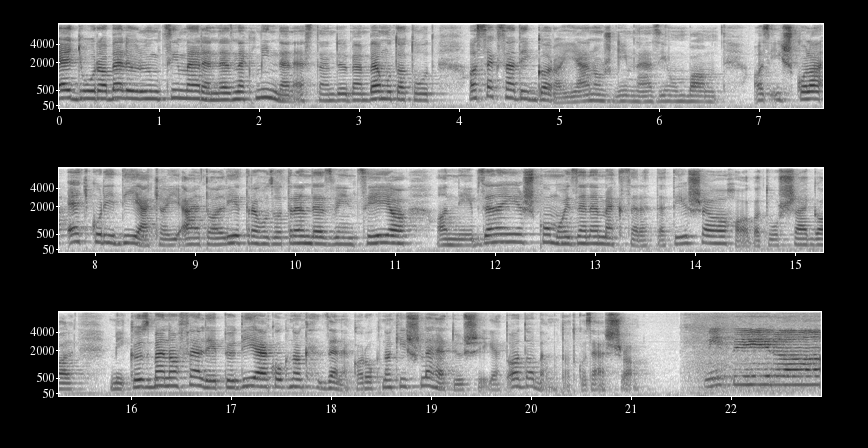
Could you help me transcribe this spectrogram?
Egy óra belőlünk címmel rendeznek minden esztendőben bemutatót a Szexádi Garai János gimnáziumban. Az iskola egykori diákjai által létrehozott rendezvény célja a népzene és komoly zene megszerettetése a hallgatósággal, miközben a fellépő diákoknak, zenekaroknak is lehetőséget ad a bemutatkozásra. Mit ír a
